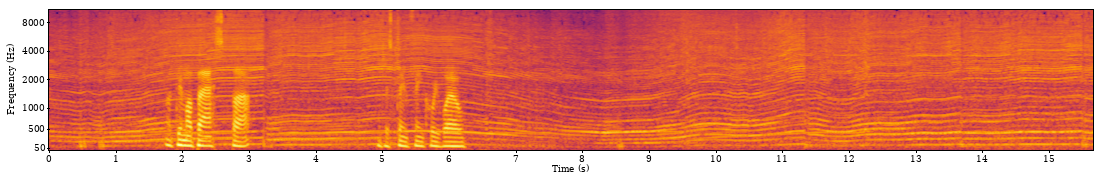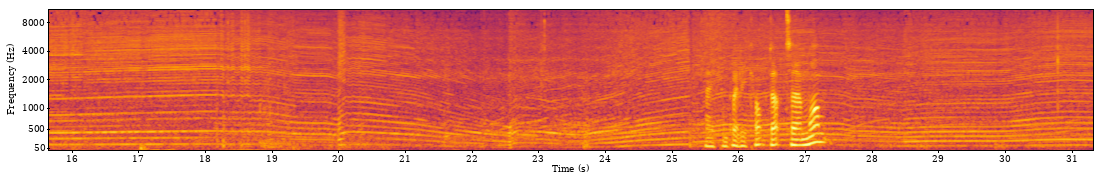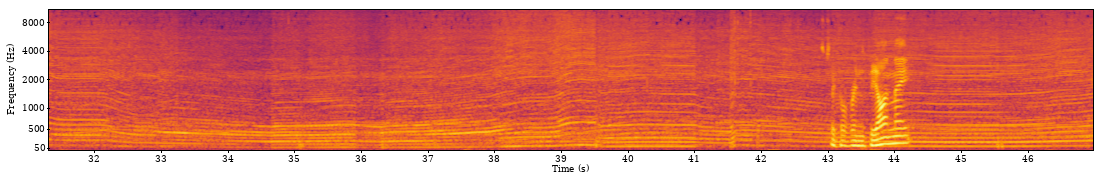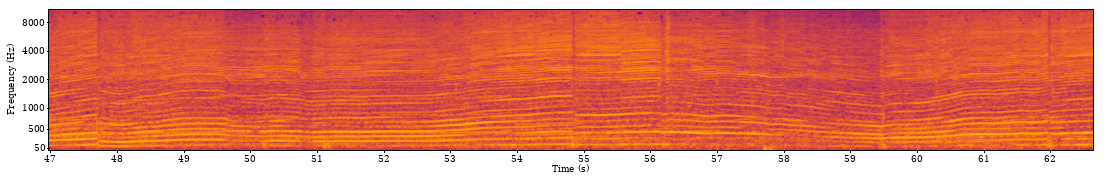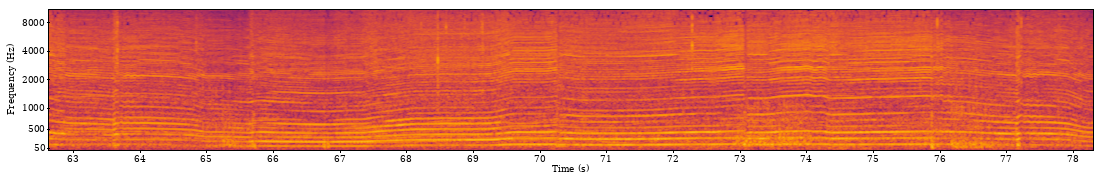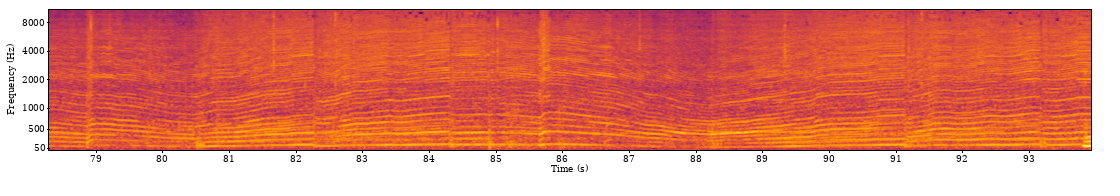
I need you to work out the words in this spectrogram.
I'll do my best, but I just don't think we will. Okay, completely cocked up um, turn one. Let's take off rings behind me.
